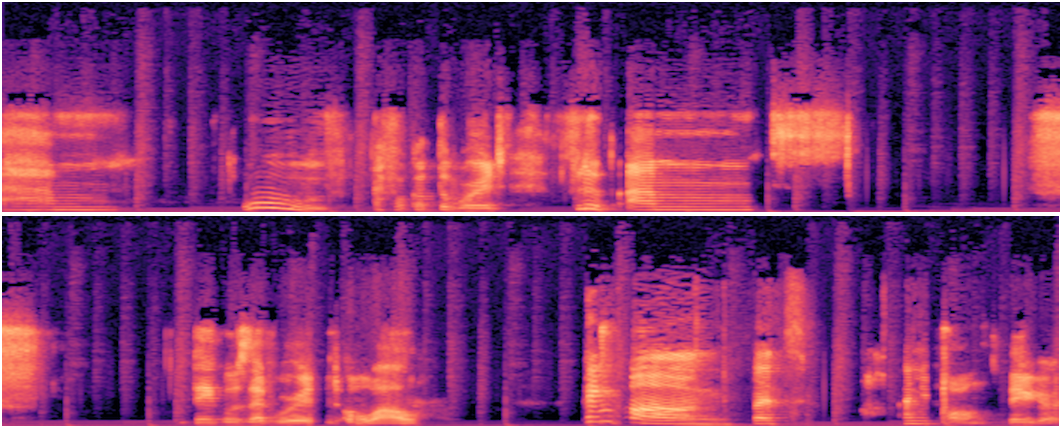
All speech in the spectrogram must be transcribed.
Um, ooh, I forgot the word. Flip. Um, there goes that word. Oh wow, Ping pong, but pong. There you go.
